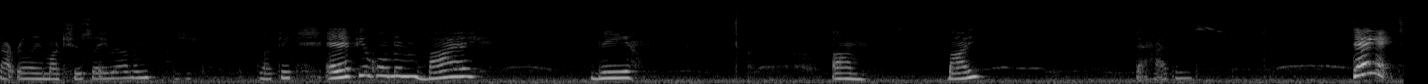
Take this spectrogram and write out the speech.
Not really much to say about him. Lefty. And if you hold him by the um body, that happens. Dang it!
